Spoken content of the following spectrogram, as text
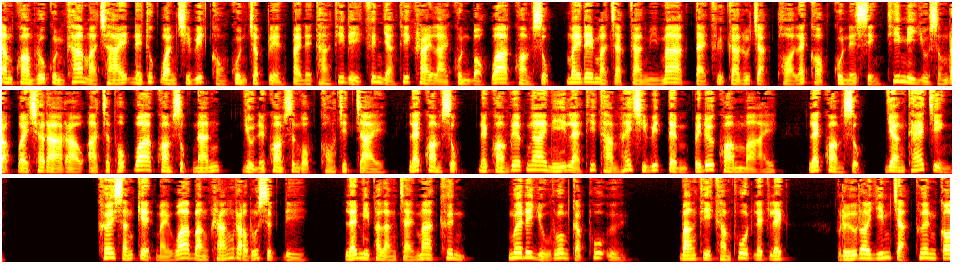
นำความรู้คุณค่ามาใช้ในทุกวันชีวิตของคุณจะเปลี่ยนไปในทางที่ดีขึ้นอย่างที่ใครหลายคนบอกว่าความสุขไม่ได้มาจากการมีมาก แต่คือการรู้จักพอและขอบคุณในสิ่งที่มีอยู่สำหรับวัยชราเราอาจจะพบว่าความสุขนั้นอยู่ในความสงบของจิตใจ และความสุขในความเรียบง่ายนี้แหละที่ทำให้ชีวิตเต็มไปด้วยความหมาย และความสุขอย่างแท้จริง เคยสังเกตไหมว่าบางครั้งเรารู้สึกดี และมีพลังใจมากขึ้น เมื่อได้อยู่ร่วมกับผู้อื่น บางทีคำพูดเล็ก หรือรอยยิ้มจากเพื่อนก็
